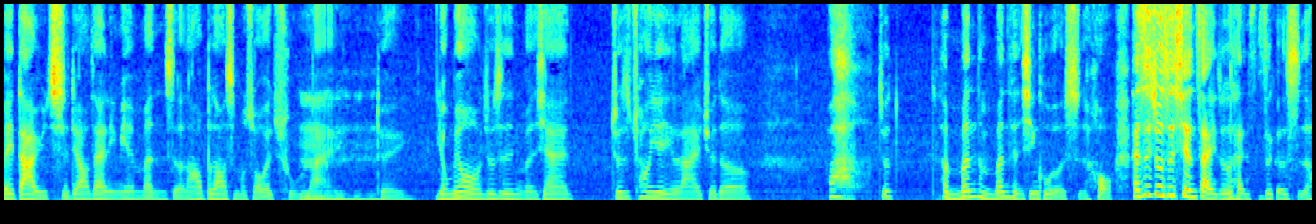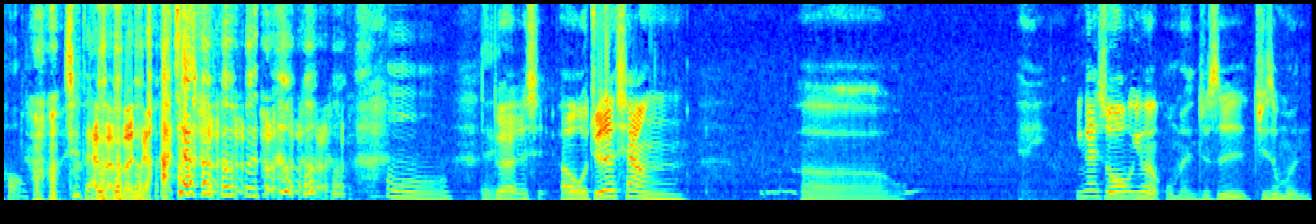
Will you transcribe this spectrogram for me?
被大鱼吃掉，在里面闷着，然后不知道什么时候会出来。对，有没有就是你们现在？就是创业以来觉得，哇，就很闷、很闷、很辛苦的时候，还是就是现在，也就是还是这个时候，现在还蛮闷的。现在，嗯，对对，呃，我觉得像，呃，应该说，因为我们就是，其实我们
